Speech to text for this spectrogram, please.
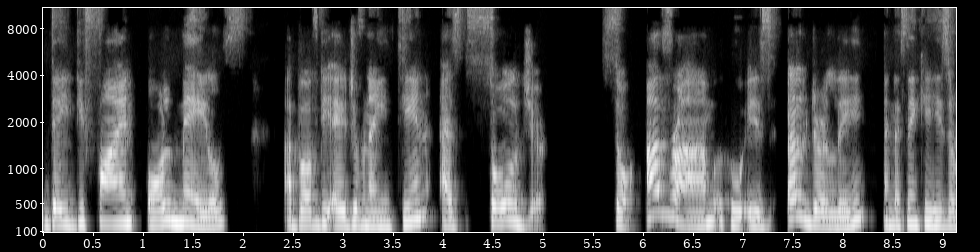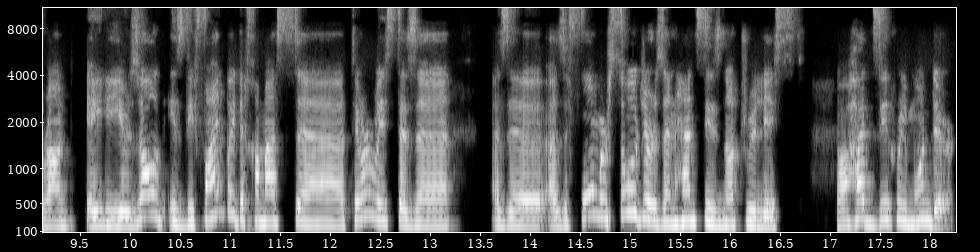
they define all males above the age of 19 as soldier. So Avram, who is elderly, and I think he's around 80 years old, is defined by the Hamas uh, terrorist as a as a as a former soldier, and hence he is not released. Ohad Zichri Munder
